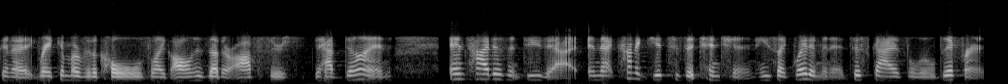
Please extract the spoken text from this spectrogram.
going to rake him over the coals like all his other officers have done. And Ty doesn't do that. And that kind of gets his attention. He's like, wait a minute, this guy is a little different.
